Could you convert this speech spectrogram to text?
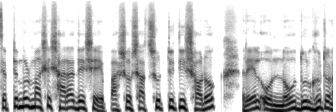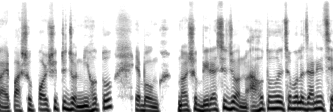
সেপ্টেম্বর মাসে সারা দেশে পাঁচশো সাতষট্টিটি সড়ক, রেল ও নৌ দুর্ঘটনায় পাঁচশো পঁয়ষট্টি জন নিহত এবং নয়শো বিরাশি জন আহত হয়েছে বলে জানিয়েছে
